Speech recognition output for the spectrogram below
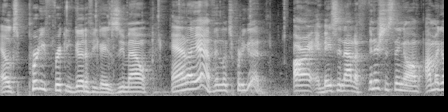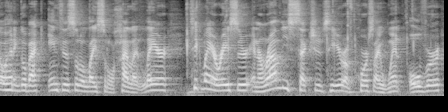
And it looks pretty freaking good if you guys zoom out. And uh, yeah, I think it looks pretty good. Alright, and basically now to finish this thing off, I'm to go ahead and go back into this little nice little highlight layer, take my eraser, and around these sections here, of course, I went over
